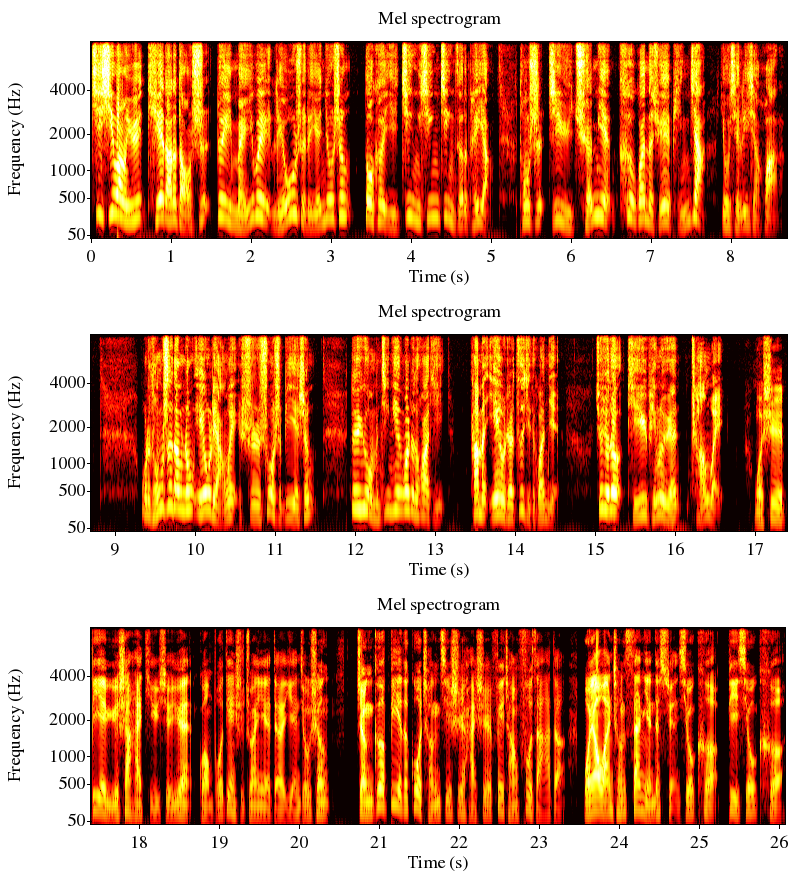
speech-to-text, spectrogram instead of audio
寄希望于铁打的导师对每一位流水的研究生都可以尽心尽责的培养，同时给予全面客观的学业评价，有些理想化了。我的同事当中也有两位是硕士毕业生，对于我们今天关注的话题，他们也有着自己的观点。九九六体育评论员常伟，我是毕业于上海体育学院广播电视专业的研究生。整个毕业的过程其实还是非常复杂的。我要完成三年的选修课、必修课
